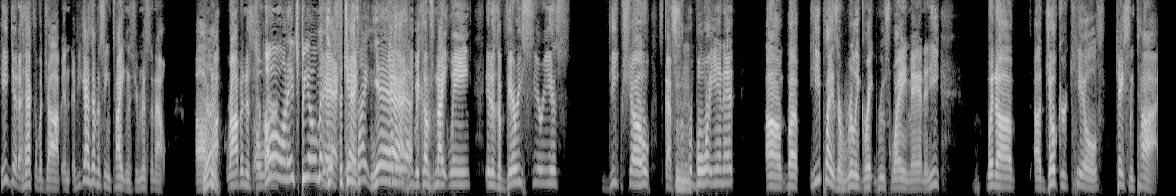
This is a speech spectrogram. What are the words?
He did a heck of a job, and if you guys haven't seen Titans, you're missing out. Uh, No. Ro- Robin is older. Oh, on HBO Max. Yeah, it's the Teen yeah. Titan. Yeah, yeah, yeah. he becomes Nightwing. It is a very serious, deep show. It's got Mhm. Superboy in it. Um, but he plays a really great Bruce Wayne, man. And he, when uh, uh Joker kills Jason Todd,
